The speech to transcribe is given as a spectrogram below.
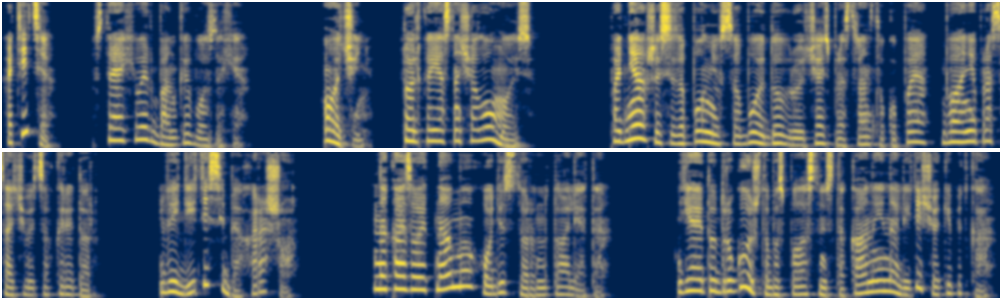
Хотите?» — встряхивает банкой в воздухе. «Очень. Только я сначала умоюсь». Поднявшись и заполнив собой добрую часть пространства купе, Ваня просачивается в коридор. «Ведите себя хорошо». Наказывает нам и уходит в сторону туалета. Я иду другую, чтобы сполоснуть стаканы и налить еще кипятка.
